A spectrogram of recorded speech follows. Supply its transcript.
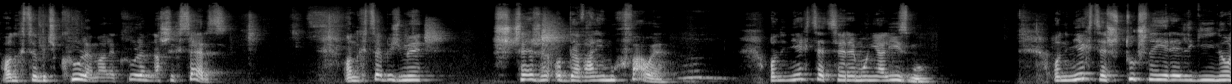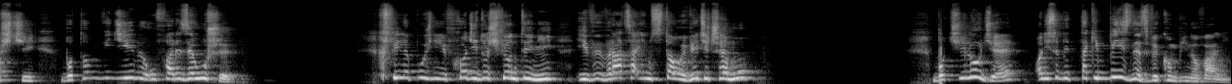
On chce być królem, ale królem naszych serc. On chce, byśmy szczerze oddawali mu chwałę. On nie chce ceremonializmu. On nie chce sztucznej religijności, bo to widzimy u faryzeuszy. Chwilę później wchodzi do świątyni i wywraca im stoły. Wiecie czemu? Bo ci ludzie, oni sobie taki biznes wykombinowali.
